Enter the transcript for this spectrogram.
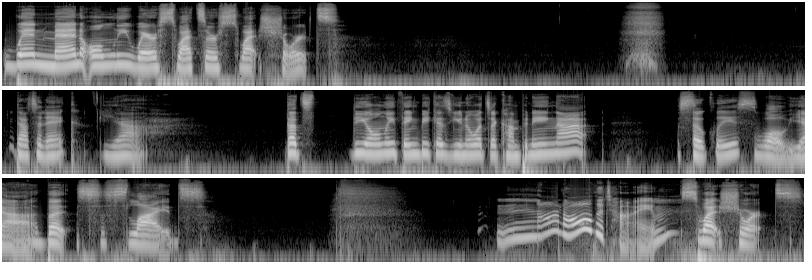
when men only wear sweats or sweat shorts. That's an ick. Yeah. That's the only thing because you know what's accompanying that? Oakley's. Well, yeah, but s- slides. Not all the time. Sweat shorts.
